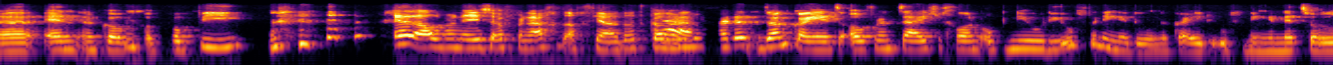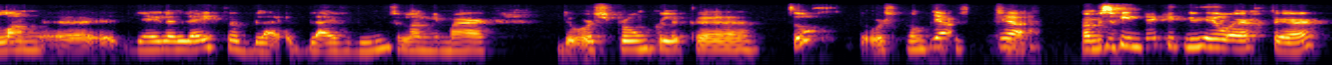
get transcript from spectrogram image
Uh, en een, ko een kopie. en al wanneer is over nagedacht, ja, dat kan. Ja, maar dat, dan kan je het over een tijdje gewoon opnieuw die oefeningen doen. Dan kan je de oefeningen net zo lang uh, je hele leven blij blijven doen, zolang je maar de oorspronkelijke, toch? De oorspronkelijke. Ja, ja. Maar misschien denk ik nu heel erg ver.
